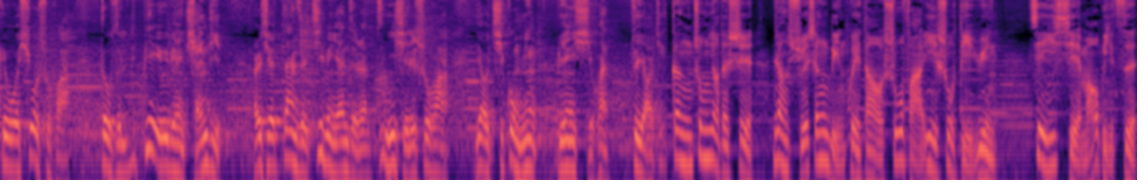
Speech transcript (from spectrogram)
给我学书法都是别有一片天地。而且，站在基本原则上，你写的书法要起共鸣，别人喜欢最要紧。更重要的是，让学生领会到书法艺术底蕴，借以写毛笔字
